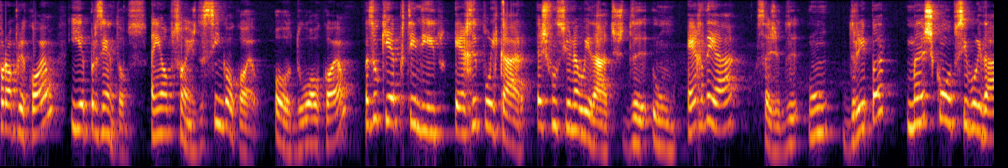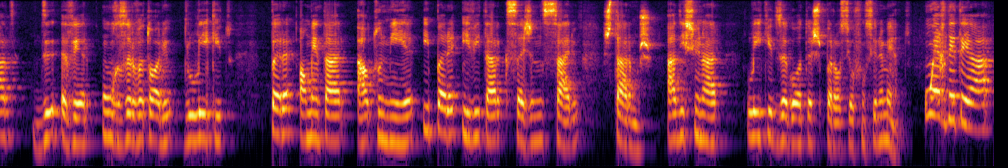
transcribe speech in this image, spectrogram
própria coil e apresentam-se em opções de single coil ou dual coil, mas o que é pretendido é replicar as funcionalidades de um RDA, seja, de um dripper, mas com a possibilidade de haver um reservatório de líquido para aumentar a autonomia e para evitar que seja necessário estarmos a adicionar líquidos a gotas para o seu funcionamento. Um RDTA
